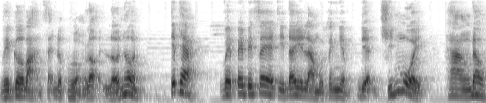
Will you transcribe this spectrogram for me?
về cơ bản sẽ được hưởng lợi lớn hơn. Tiếp theo, về PPC thì đây là một doanh nghiệp điện chín mùi hàng đầu.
